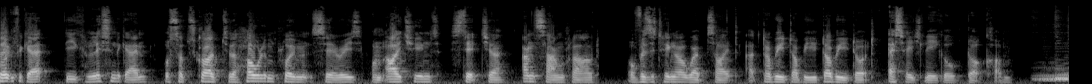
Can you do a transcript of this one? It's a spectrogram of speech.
Don't forget that you can listen again or subscribe to the whole employment series on iTunes, Stitcher, and SoundCloud or visiting our website at www.shlegal.com.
